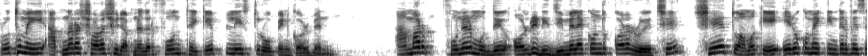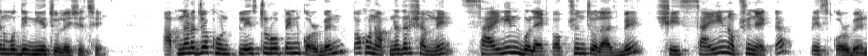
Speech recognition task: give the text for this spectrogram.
প্রথমেই আপনারা সরাসরি আপনাদের ফোন থেকে প্লে স্টোর ওপেন করবেন। আমার ফোনের মধ্যে অলরেডি জিমেল অ্যাকাউন্ট করা রয়েছে, সেহেতু আমাকে এরকম একটা ইন্টারফেসের মধ্যে নিয়ে চলে এসেছে। আপনারা যখন প্লে স্টোর ওপেন করবেন, তখন আপনাদের সামনে সাইন ইন বলে একটা অপশন চলে আসবে। সেই সাইন ইন অপশনে একটা প্রেস করবেন।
